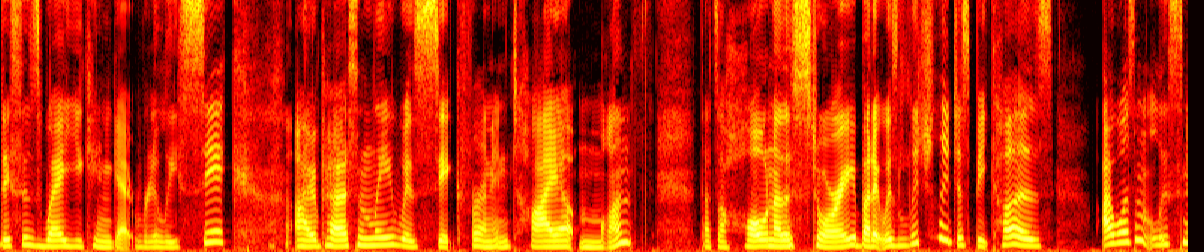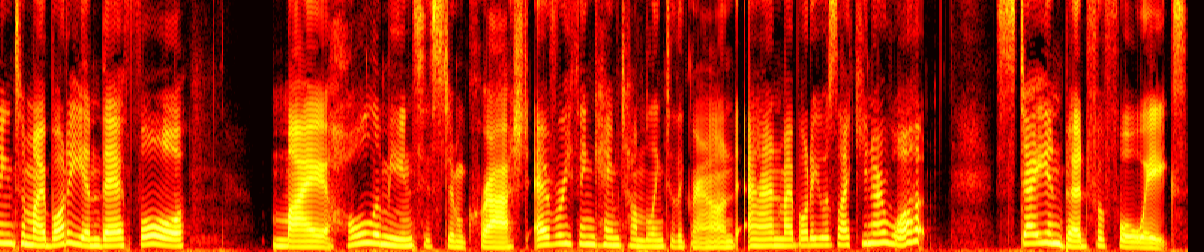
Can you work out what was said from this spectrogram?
this is where you can get really sick. I personally was sick for an entire month. That's a whole nother story, but it was literally just because I wasn't listening to my body and therefore my whole immune system crashed. Everything came tumbling to the ground, and my body was like, you know what? Stay in bed for four weeks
